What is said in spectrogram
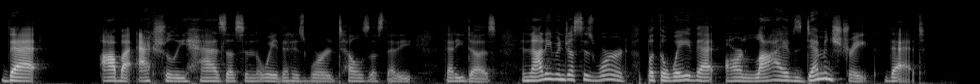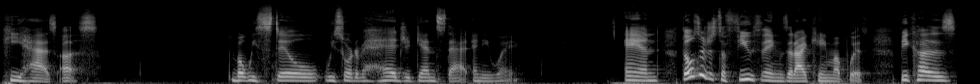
that Abba actually has us in the way that his word tells us that he that he does. And not even just his word, but the way that our lives demonstrate that he has us. But we still we sort of hedge against that anyway. And those are just a few things that I came up with because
